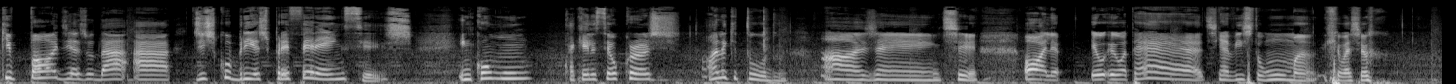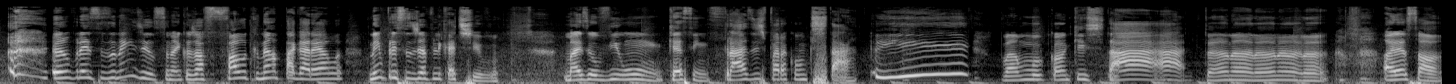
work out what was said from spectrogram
que pode ajudar a descobrir as preferências em comum com aquele seu crush. Olha que tudo. Ai, gente. Olha, eu, eu até tinha visto uma que eu achei. Eu não preciso nem disso, né? Que eu já falo que nem uma tagarela, nem preciso de aplicativo. Mas eu vi um que é assim, frases para conquistar. Ih, vamos conquistar! Tananana. Olha só.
